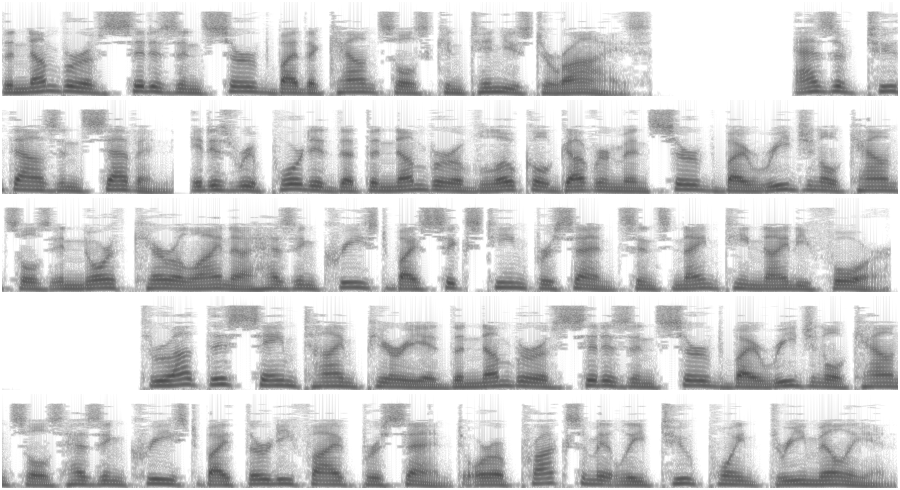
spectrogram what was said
the number of citizens served by the councils continues to rise. As of 2007, it is reported that the number of local governments served by regional councils in North Carolina has increased by 16% since 1994. Throughout this same time period the number of citizens served by regional councils has increased by 35% or approximately 2.3 million.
